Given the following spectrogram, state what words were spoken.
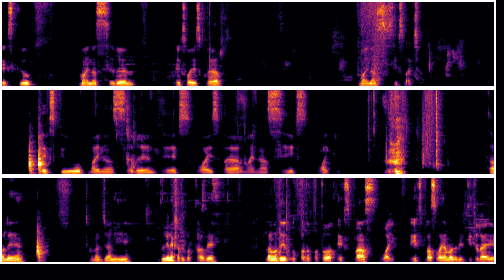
x cube minus seven x y square minus six y x cube minus seven x y square minus six y cube তাহলে আমরা জানি লাইন একসাথে করতে হবে। তাহলে আমাদের উৎপাদক কত? X plus y x plus y আমরা যদি তৃতীয় লাইনে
